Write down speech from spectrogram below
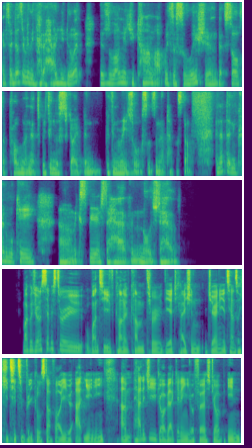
And so it doesn't really matter how you do it, as long as you come up with a solution that solves that problem and that's within the scope and within resources and that type of stuff. And that's an incredible key um, experience to have and the knowledge to have. Michael, do you want to step us through once you've kind of come through the education journey? It sounds like you did some pretty cool stuff while you were at uni. Um, how did you go about getting your first job in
